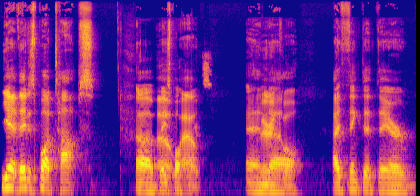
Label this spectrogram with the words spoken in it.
Yeah, they just bought Topps, uh, baseball Oh, wow. cards, and uh, cool. I think that they're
